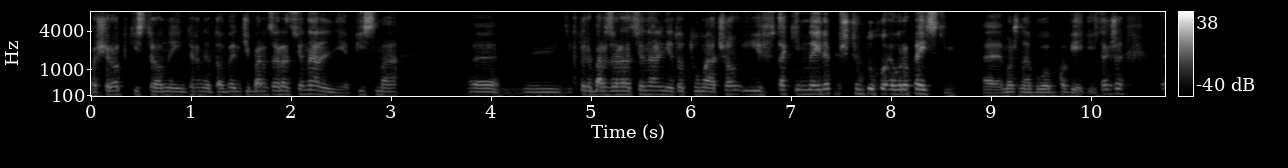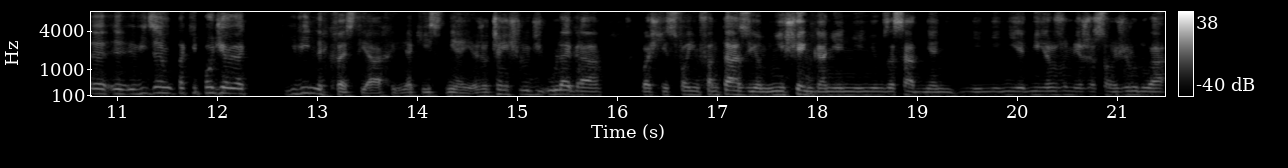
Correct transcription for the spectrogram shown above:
ośrodki, strony internetowe, gdzie bardzo racjonalnie pisma, które bardzo racjonalnie to tłumaczą i w takim najlepszym duchu europejskim E, można było powiedzieć. Także e, e, widzę taki podział jak i w innych kwestiach, jaki istnieje, że część ludzi ulega właśnie swoim fantazjom, nie sięga, nie, nie, nie uzasadnia, nie, nie, nie, nie rozumie, że są źródła,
